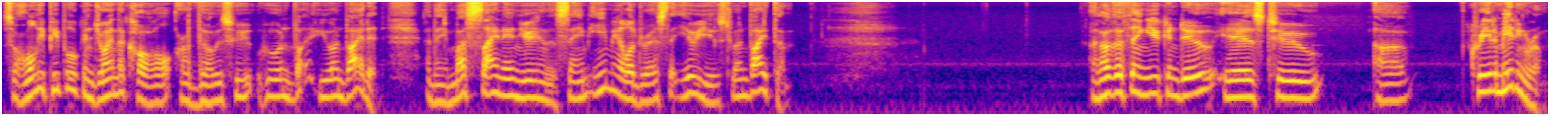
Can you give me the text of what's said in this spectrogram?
So only people who can join the call are those who, who invi- you invited, and they must sign in using the same email address that you used to invite them. Another thing you can do is to uh, create a meeting room.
